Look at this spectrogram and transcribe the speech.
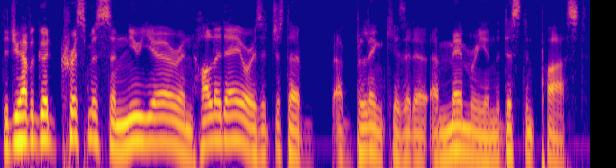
Did you have a good Christmas and New Year and holiday, or is it just a, a blink? Is it a, a memory in the distant past?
